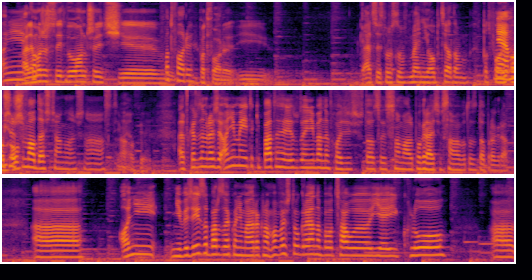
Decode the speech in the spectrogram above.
oni Ale po, możesz sobie wyłączyć e, Potwory. potwory i Ale co jest po prostu w menu opcja tam potwory Nie, musisz off? moda ściągnąć na Steamie. A, okej. Ale w każdym razie oni mieli taki patent, ja tutaj nie będę wchodzić w to, co jest sama, ale pograjcie w samą, bo to jest dobra gra. Eee, oni nie wiedzieli za bardzo, jak oni mają reklamować tą grę, no bo cały jej clue, e,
